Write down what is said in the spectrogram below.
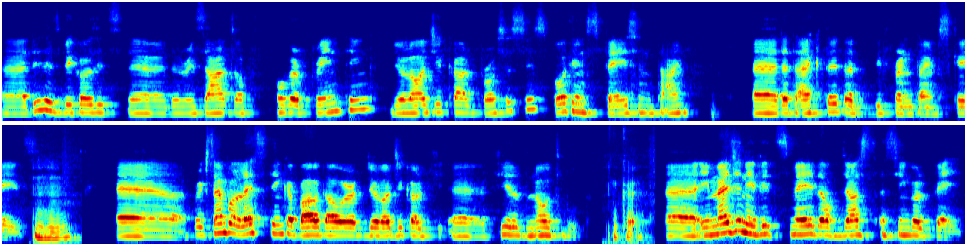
Uh, this is because it's the, the result of overprinting geological processes, both in space and time, uh, that acted at different time scales. Mm-hmm. Uh, for example, let's think about our geological f- uh, field notebook. Okay. Uh, imagine if it's made of just a single page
